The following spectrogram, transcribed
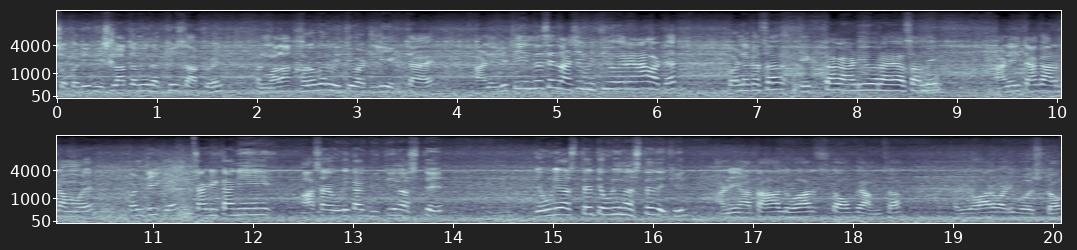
सो कधी दिसला तर मी नक्कीच दाखवेन. पण मला खरोखर भीती वाटली. एकटा आहे. आणि भीती इन द सेन्स अशी भीती वगैरे नाही वाटत. पण कसं एकटा गाडीवर आहे असा मी आणि त्या कारणामुळे. पण ठीक आहे त्या ठिकाणी असा एवढी काय भीती नसते. जेवढी असते तेवढी नसते देखील. आणि आता हा लोहार स्टॉप आहे आमचा. Loharwadi bus stop.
